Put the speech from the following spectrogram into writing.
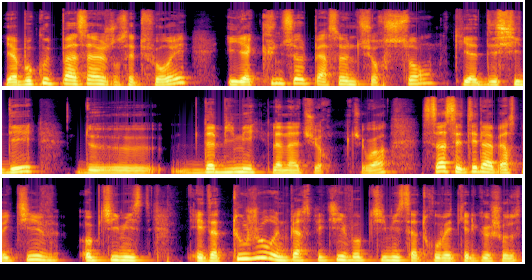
il y a beaucoup de passages dans cette forêt, il y a qu'une seule personne sur 100 qui a décidé de d'abîmer la nature, tu vois. Ça, c'était la perspective optimiste. Et t'as toujours une perspective optimiste à trouver de quelque chose.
